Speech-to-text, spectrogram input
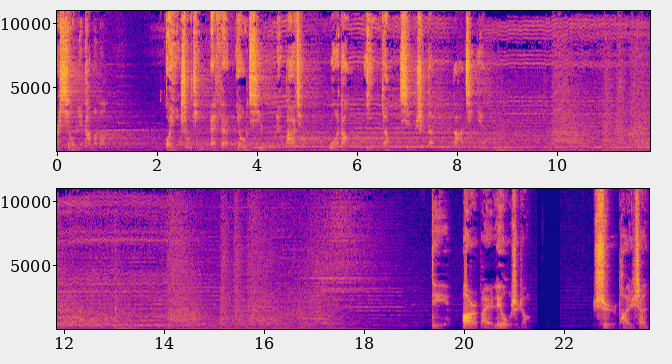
而消灭他们吗？欢迎收听 FM 幺七五六八九，我当阴阳先生的大纪念。第二百六十章，是盘山。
